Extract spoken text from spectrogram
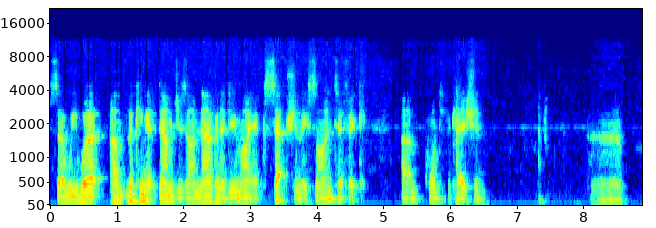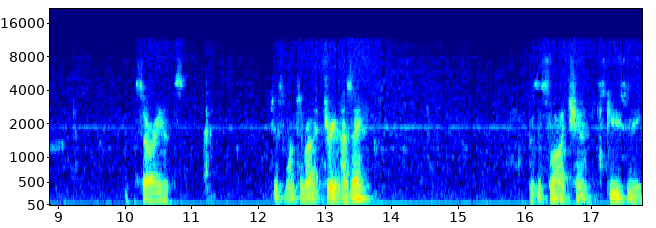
so we were um, looking at damages. I'm now going to do my exceptionally scientific um, quantification. Uh, sorry, it's just want to run it through as a as a slideshow. Excuse me.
